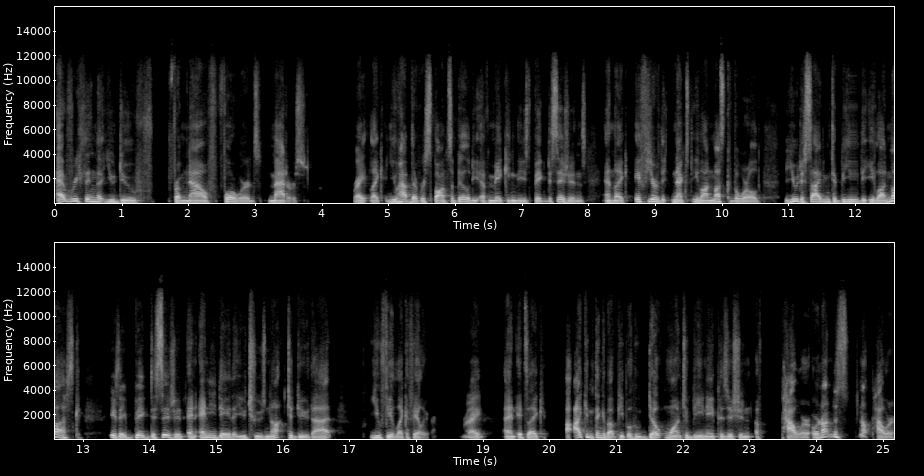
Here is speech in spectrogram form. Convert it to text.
everything that you do f- from now forwards matters right? Like you have the responsibility of making these big decisions. And like if you're the next Elon Musk of the world, you deciding to be the Elon Musk is a big decision. And any day that you choose not to do that, you feel like a failure. Right. right? And it's like I can think about people who don't want to be in a position of power or not just not power,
